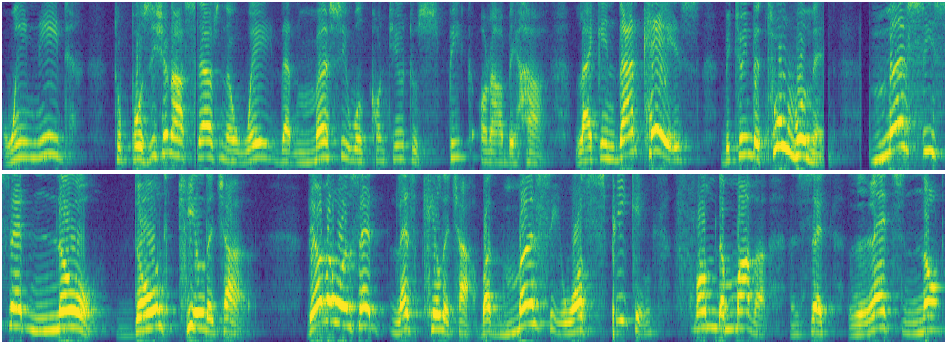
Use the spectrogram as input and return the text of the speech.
we need to position ourselves in a way that mercy will continue to speak on our behalf. Like in that case, between the two women, mercy said no don't kill the child. The other one said, Let's kill the child. But mercy was speaking from the mother and said, Let's not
